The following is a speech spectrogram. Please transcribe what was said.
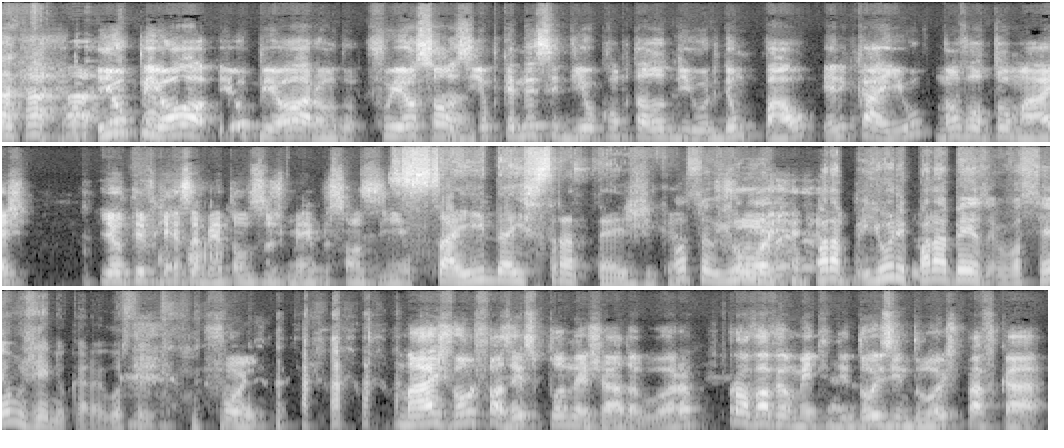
e o pior, e o pior, Aldo, fui eu sozinho, porque nesse dia o computador de Yuri deu um pau, ele caiu, não voltou mais. E eu tive que receber todos os membros sozinho. Saída estratégica. Nossa, Yuri, para, Yuri, parabéns. Você é um gênio, cara. Eu gostei. Foi. Mas vamos fazer isso planejado agora. Provavelmente de dois em dois, para ficar,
